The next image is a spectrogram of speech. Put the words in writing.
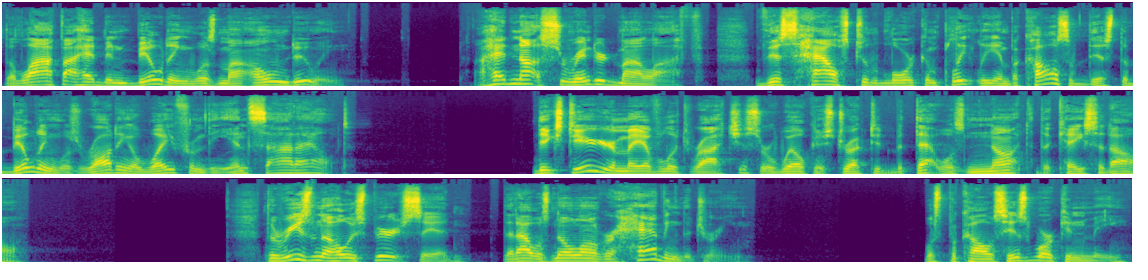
The life I had been building was my own doing. I had not surrendered my life, this house, to the Lord completely, and because of this, the building was rotting away from the inside out. The exterior may have looked righteous or well constructed, but that was not the case at all. The reason the Holy Spirit said that I was no longer having the dream was because His work in me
